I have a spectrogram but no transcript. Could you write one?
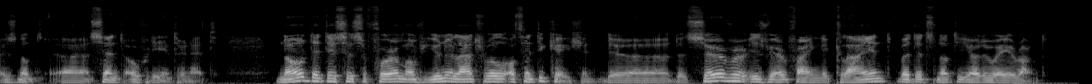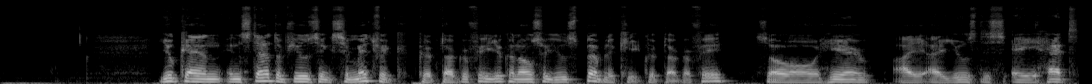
is not uh, sent over the internet. Note that this is a form of unilateral authentication. The, the server is verifying the client, but it's not the other way around. You can, instead of using symmetric cryptography, you can also use public key cryptography. So here I, I use this A hat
